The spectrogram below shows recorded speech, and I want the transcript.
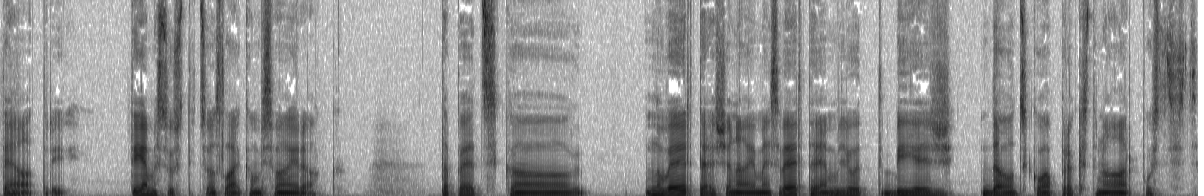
teātrī. Tiem es uzticos laikam visvairāk. Tāpēc, ka nu, vērtēšanā, ja mēs vērtējam ļoti bieži daudz ko aprakstu no ārpuses.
